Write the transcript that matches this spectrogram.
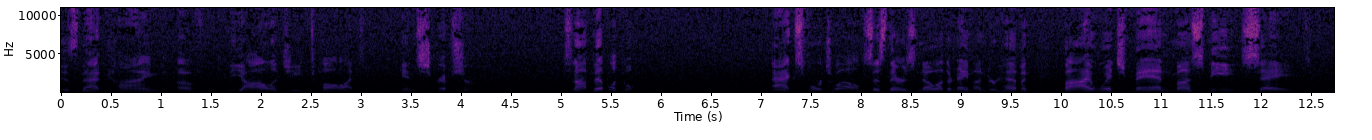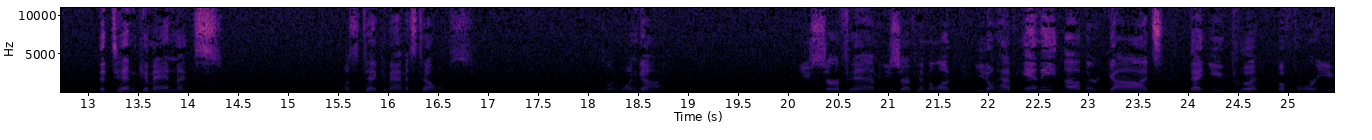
is that kind of theology taught in Scripture. It's not biblical. Acts 4:12 says there is no other name under heaven by which man must be saved. The 10 commandments. What's the 10 commandments tell us? There's only one God. You serve him and you serve him alone. You don't have any other gods that you put before you.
